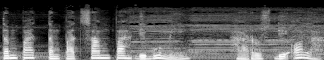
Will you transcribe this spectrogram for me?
Tempat-tempat sampah di bumi harus diolah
